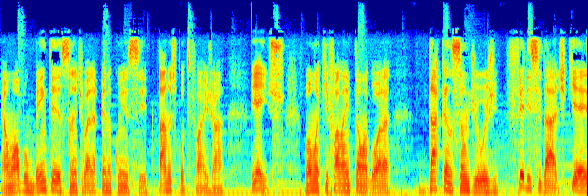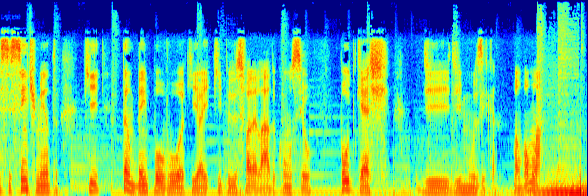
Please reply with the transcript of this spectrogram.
É um álbum bem interessante, vale a pena conhecer. Tá no Spotify já. E é isso. Vamos aqui falar então agora da canção de hoje, Felicidade, que é esse sentimento que também povoa aqui a equipe do Esfarelado com o seu podcast de, de música. Bom, vamos lá.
